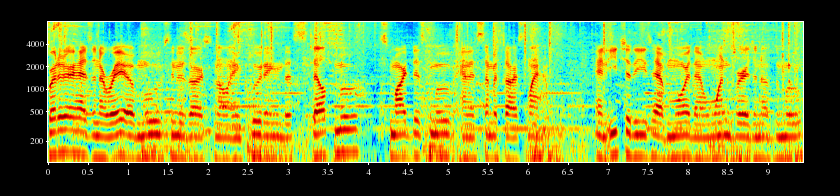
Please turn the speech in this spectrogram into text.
Predator has an array of moves in his arsenal, including the Stealth move, Smart Disc move, and the Scimitar Slam. And each of these have more than one version of the move.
